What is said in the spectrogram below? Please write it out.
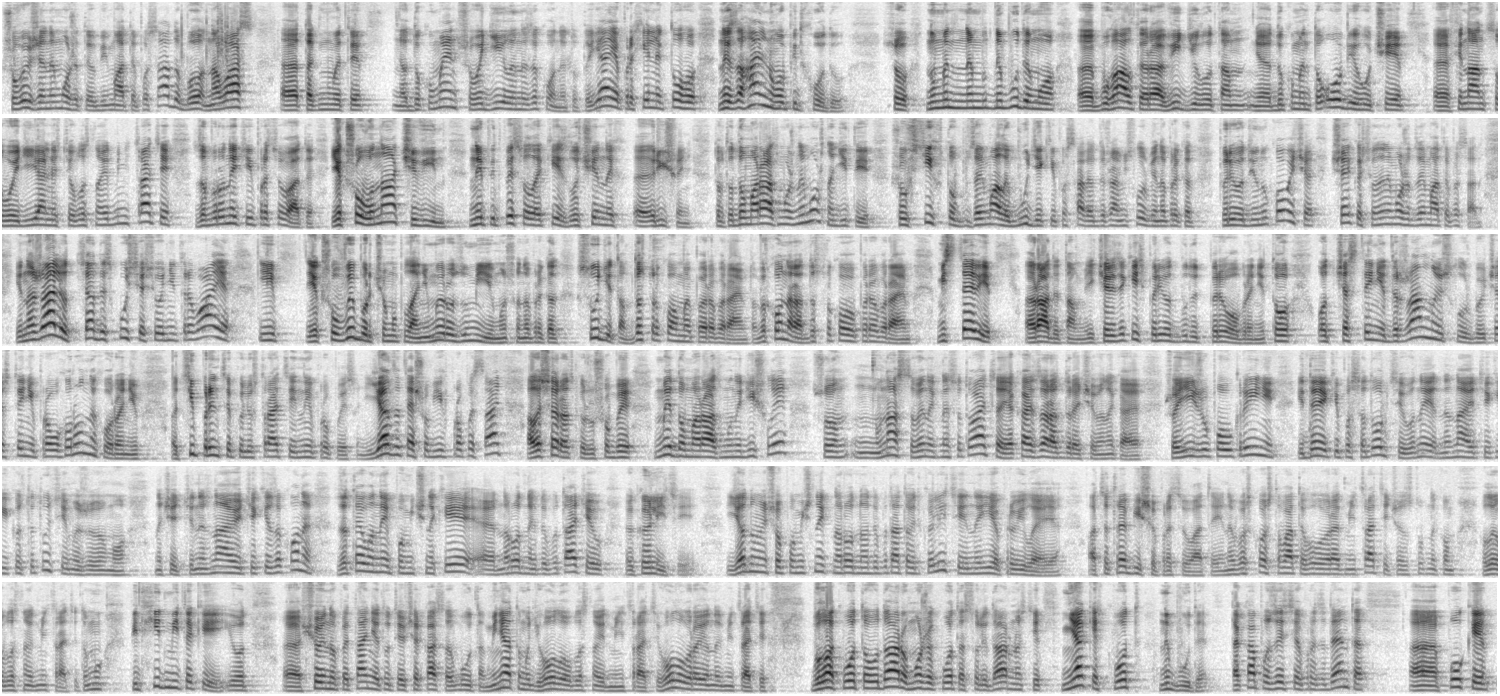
що ви вже не можете обіймати посаду, бо на вас, е, так мовити, е, документ, що ви діяли незаконно. Тобто я є прихильник того не загального підходу. Що ну ми не, не будемо е, бухгалтера відділу там е, документообігу чи е, фінансової діяльності обласної адміністрації заборонити їй працювати, якщо вона чи він не підписувала якихось злочинних рішень. Тобто до маразму ж не можна дійти, що всі, хто займали будь-які посади в державній службі, наприклад, період Януковича, ще якось вони не можуть займати посади. І на жаль, от ця дискусія сьогодні триває. І якщо в виборчому плані ми розуміємо, що, наприклад, судді там достроково ми перебираємо, там Верховна Рада достроково перебираємо, місцеві ради там і через якийсь період будуть переобрані, то от в частині державної служби, в частині правоохоронних органів е, ці принципи ілюстрації не прописані. Я за те, щоб їх прописати, але ще раз кажу, щоб ми до маразму не дійшли, що в нас виникне ситуація, яка зараз, до речі, виникає, що я їжджу по Україні, і деякі посадовці вони не знають, в якій конституції ми живемо, значить, не знають, які закони, зате вони помічники е, народних депутатів е, коаліції. Я думаю, що помічник народного депутата від коаліції не є привілея, а це треба більше працювати. І не обов'язково ставати головою адміністрації чи заступником голови обласної адміністрації. Тому підхід мій такий. І от е, щойно питання тут я в Черкасах був там мінятимуть голову обласної адміністрації, голову районної адміністрації. Була квота удару, може квота солідарності. Ніяких квот не буде. Така позиція президента. Е, поки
